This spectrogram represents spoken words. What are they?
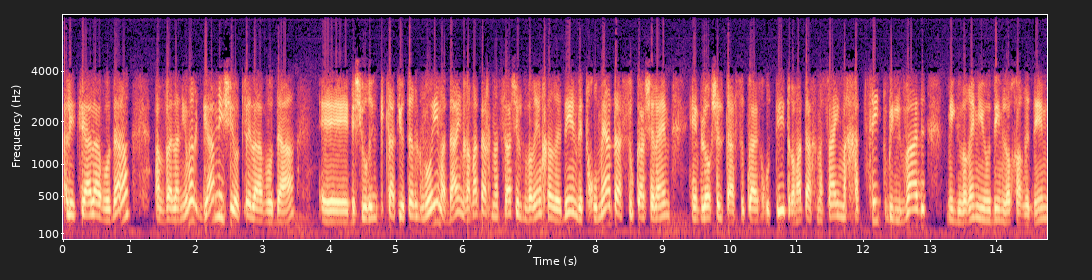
על יציאה לעבודה, אבל אני אומר, גם מי שיוצא לעבודה, אה, בשיעורים קצת יותר גבוהים, עדיין רמת ההכנסה של גברים חרדים ותחומי התעסוקה שלהם הם לא של תעסוקה איכותית, רמת ההכנסה היא מחצית בלבד מגברים יהודים לא חרדים,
